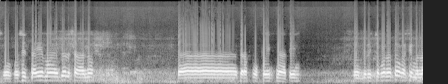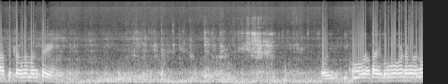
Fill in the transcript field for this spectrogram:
So, proceed tayo mga idol sa ano, sa drop off point natin. So, diretso ko na to kasi malapit lang naman to eh. So, muna tayo kumuha ng ano,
